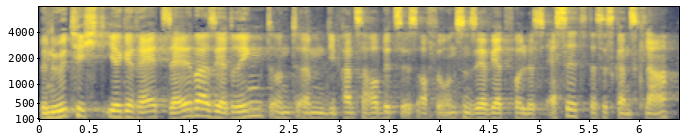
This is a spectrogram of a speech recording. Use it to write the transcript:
benötigt ihr Gerät selber sehr dringend und ähm, die Panzerhaubitze ist auch für uns ein sehr wertvolles Asset, das ist ganz klar.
